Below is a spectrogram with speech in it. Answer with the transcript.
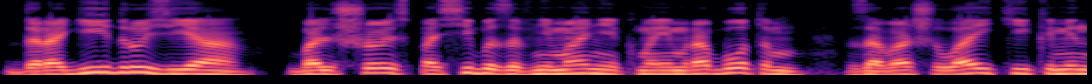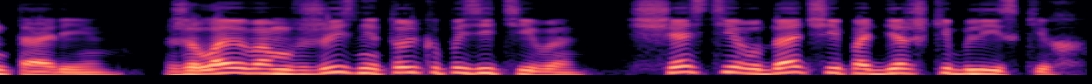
Дорогие друзья, большое спасибо за внимание к моим работам, за ваши лайки и комментарии. Желаю вам в жизни только позитива, счастья, удачи и поддержки близких.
